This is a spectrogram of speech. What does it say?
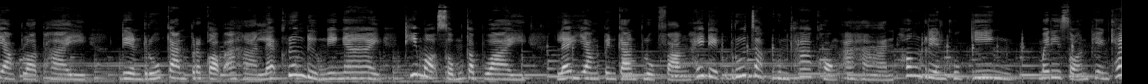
อย่างปลอดภัย เรียนรู้การประกอบอาหารและเครื่องดื่มง่าย ๆ ที่เหมาะสมกับวัย และยังเป็นการปลูกฝังให้เด็กรู้จักคุณค่าของอาหาร ห้องเรียนคุกกิ้งไม่ได้สอนเพียงแค่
